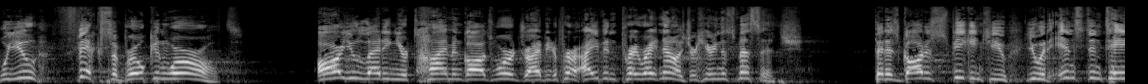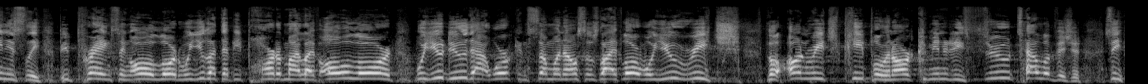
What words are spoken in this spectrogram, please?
Will you fix a broken world? Are you letting your time in God's word drive you to prayer? I even pray right now as you're hearing this message. That as God is speaking to you, you would instantaneously be praying, saying, Oh Lord, will you let that be part of my life? Oh Lord, will you do that work in someone else's life? Lord, will you reach the unreached people in our community through television? See,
